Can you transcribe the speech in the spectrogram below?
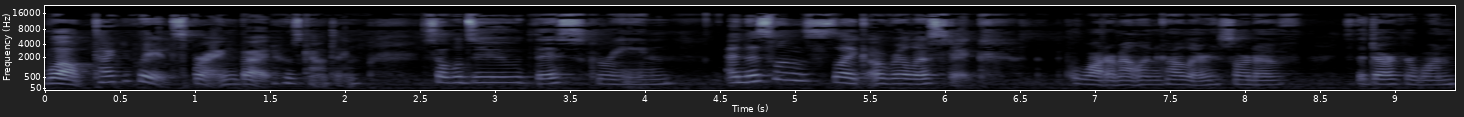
well, technically it's spring, but who's counting? So we'll do this green. And this one's like a realistic watermelon color, sort of. The darker one.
